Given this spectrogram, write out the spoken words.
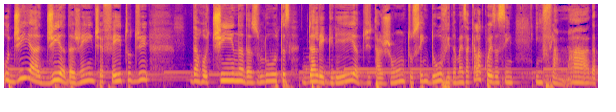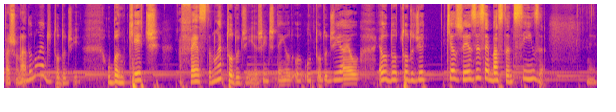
o dia a dia da gente é feito de da rotina, das lutas, da alegria de estar junto, sem dúvida, mas aquela coisa assim inflamada, apaixonada, não é de todo dia. O banquete, a festa, não é todo dia. A gente tem o, o, o todo dia, é o, é o do todo dia que às vezes é bastante cinza. Né?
